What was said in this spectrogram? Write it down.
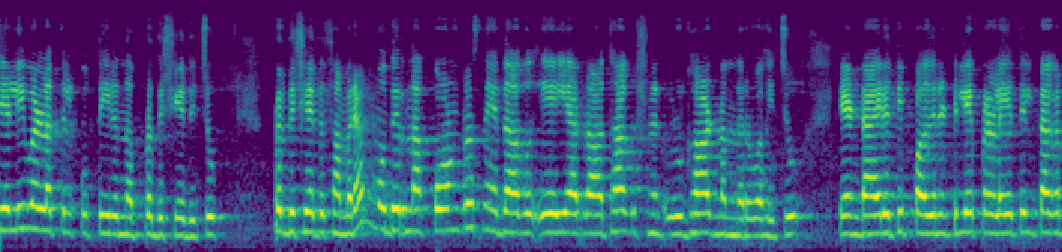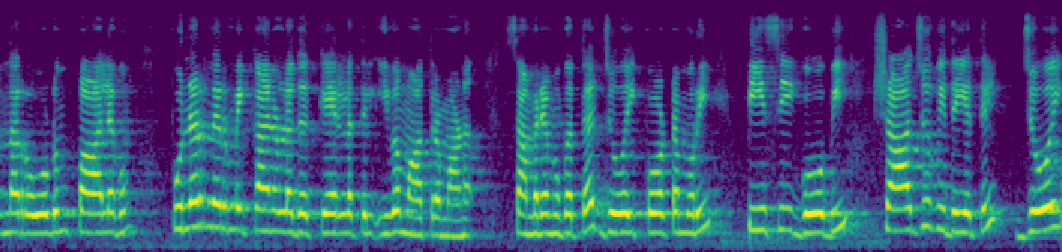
ചെളിവെള്ളത്തിൽ കുത്തിയിരുന്ന് പ്രതിഷേധിച്ചു. പ്രതിഷേധ സമരം മുതിർന്ന കോൺഗ്രസ് നേതാവ് എ ആർ രാധാകൃഷ്ണൻ ഉദ്ഘാടനം നിർവഹിച്ചു. രണ്ടായിരത്തി പതിനെട്ടിലെ പ്രളയത്തിൽ തകർന്ന റോഡും പാലവും പുനർനിർമ്മിക്കാനുള്ളത് കേരളത്തിൽ ഇവ മാത്രമാണ്. സമരമുഖത്ത് ജോയ് കോട്ടമുറി ടി സി ഗോപി ഷാജു വിധേയത്തിൽ ജോയ്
